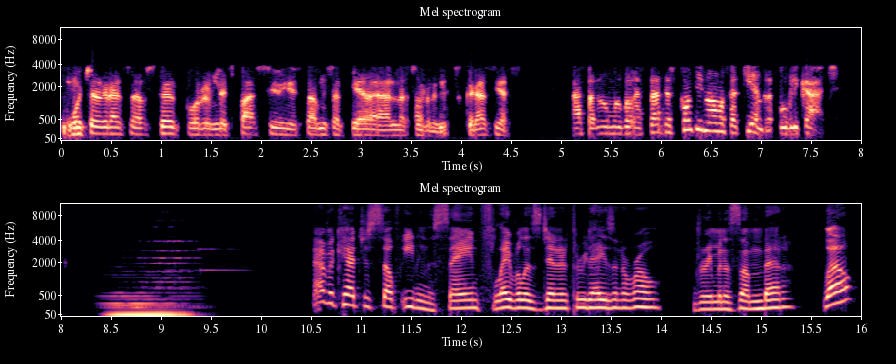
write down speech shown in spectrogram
Muchas gracias a usted por el espacio y estamos aquí a las órdenes. Gracias. Hasta luego, muy buenas tardes. Continuamos aquí en República H. Ever catch yourself eating the same flavorless dinner three days in a row? Dreaming of something better? Well,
